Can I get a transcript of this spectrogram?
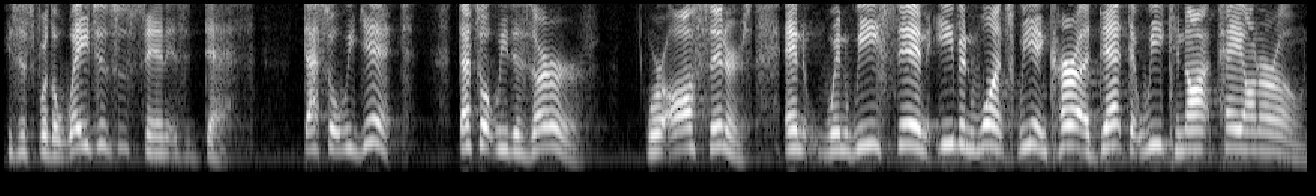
He says, For the wages of sin is death. That's what we get, that's what we deserve. We're all sinners. And when we sin, even once, we incur a debt that we cannot pay on our own.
